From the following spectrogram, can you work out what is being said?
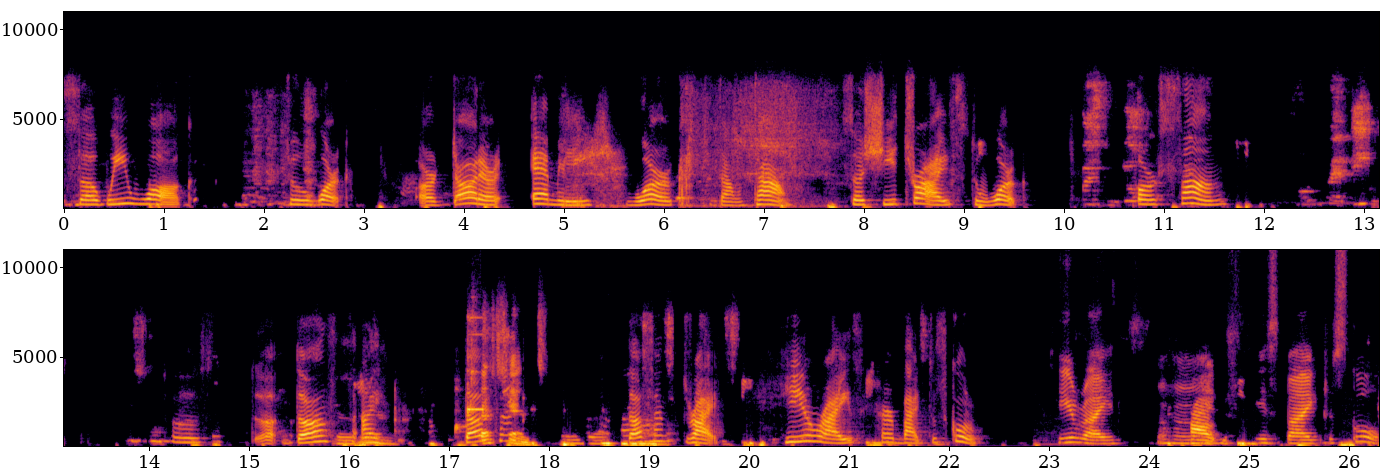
So we walk to work. Our daughter Emily works downtown. So she drives to work. Her son does, uh, does, I, doesn't, doesn't drive. He rides her bike to school. He rides mhm, Rides. his bike to school.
